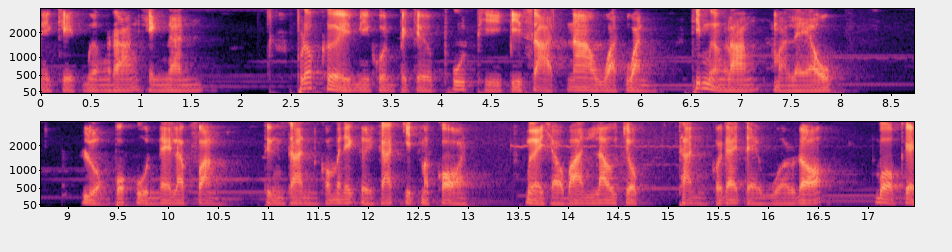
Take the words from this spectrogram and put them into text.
ในเขตเมืองร้างแห่งนั้น เพราะเคยมีคนไปเจอพูดผีปีศาจหน้าวัดวันที่เมืองร้างมาแล้ว หลวงพ่อคูณได้รับฟัง ถึงท่านก็ไม่ได้เคยคาดคิดมาก่อน เมื่อชาวบ้านเล่าจบท่านก็ได้แต่หัวเราะ บอกแก่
